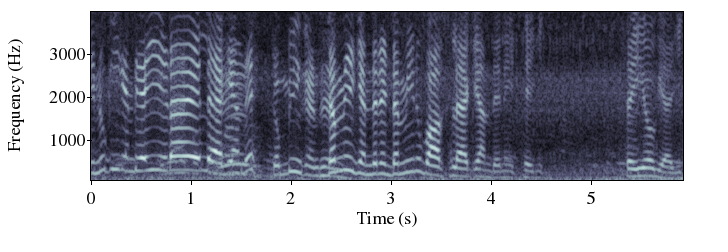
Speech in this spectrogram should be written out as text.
ਇਹਨੂੰ ਕੀ ਕਹਿੰਦੇ ਆ ਜੀ ਜਿਹੜਾ ਇਹ ਲੈ ਕੇ ਆਂਦੇ ਡੰਮੀ ਕਹਿੰਦੇ। ਡੰਮੀ ਕਹਿੰਦੇ ਨੇ ਡੰਮੀ ਨੂੰ ਵਾਪਸ ਲੈ ਕੇ ਆਂਦੇ ਨੇ ਇੱਥੇ ਜੀ। ਸਹੀ ਹੋ ਗਿਆ ਜੀ।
